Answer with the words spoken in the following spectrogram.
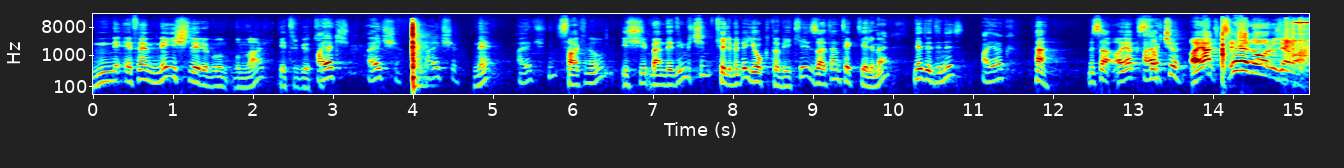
Ne, efendim ne işleri bu, bunlar? Getir götür. Ayak işi. Ayak işi. Ayak işi. Ne? Ayak işi değil. Sakin olun. İşi ben dediğim için kelimede yok tabii ki. Zaten tek kelime. Ne dediniz? Ayak. Ha. Mesela ayak Ayakçı. Ayakçı doğru cevap.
